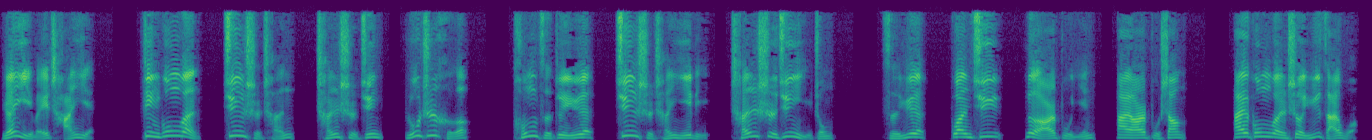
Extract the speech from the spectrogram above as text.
人以为谄也。”定公问：“君使臣，臣事君，如之何？”孔子对曰：“君使臣以礼，臣事君以忠。”子曰：“关雎，乐而不淫，哀而不伤。”哀公问射于宰我，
